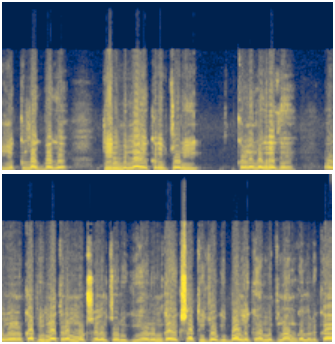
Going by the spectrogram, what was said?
ये लगभग तीन महीना के करीब चोरी करने लग रहे थे और उन्होंने काफ़ी मात्रा में मोटरसाइकिल चोरी की है और उनका एक साथी जो कि बालिक हमिद नाम का लड़का,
